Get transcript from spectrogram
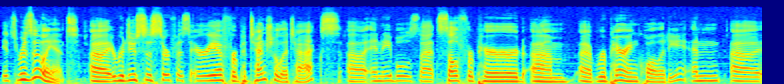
it's resilient. Uh, it reduces surface area for potential attacks, uh, enables that self-repaired um, uh, repairing quality, and a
